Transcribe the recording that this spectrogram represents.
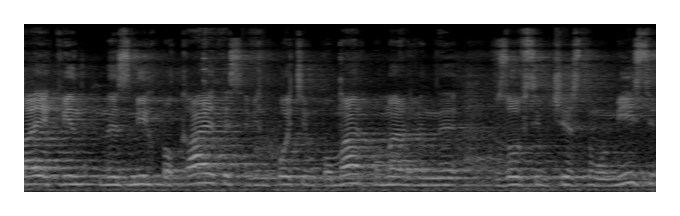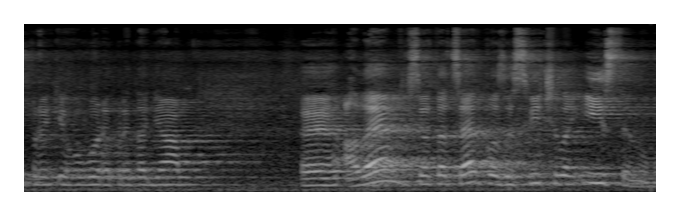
так як він не зміг покаятися, він потім помер, помер він не в зовсім чистому місці, про яке говорить предання. Е, Але Свята Церква засвідчила істину.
